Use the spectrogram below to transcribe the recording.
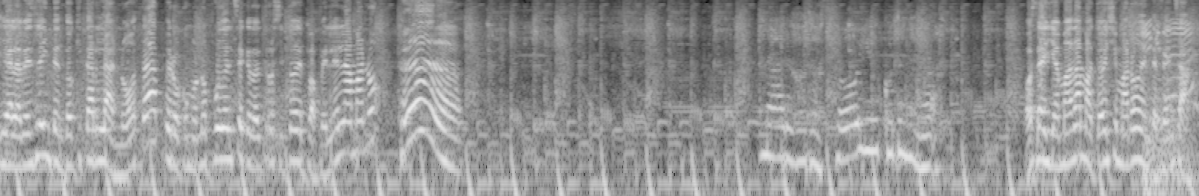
Y a la vez le intentó quitar la nota, pero como no pudo, él se quedó el trocito de papel en la mano. ¡Ah! なるほどそういうことなら O sea, Yamada mató a Ishimaru en defensa.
